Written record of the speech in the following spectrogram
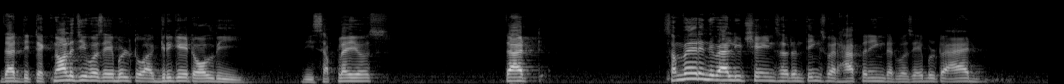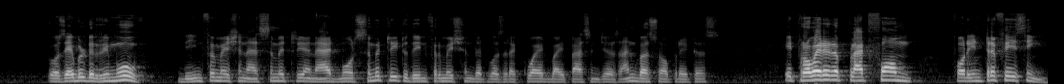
that the technology was able to aggregate all the, the suppliers that somewhere in the value chain certain things were happening that was able to add was able to remove the information asymmetry and add more symmetry to the information that was required by passengers and bus operators. It provided a platform for interfacing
